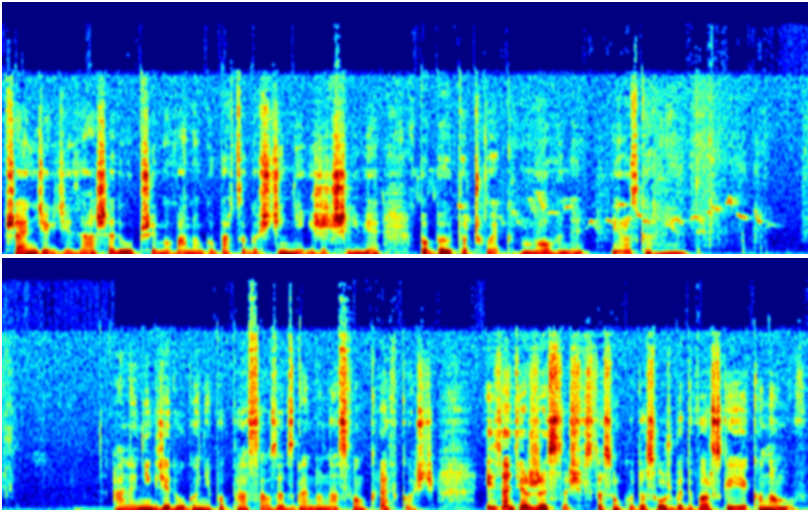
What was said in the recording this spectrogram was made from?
Wszędzie, gdzie zaszedł, przyjmowano go bardzo gościnnie i życzliwie, bo był to człowiek mowny i rozgarnięty. Ale nigdzie długo nie popasał ze względu na swą krewkość i zadzierżystość w stosunku do służby dworskiej i ekonomów,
